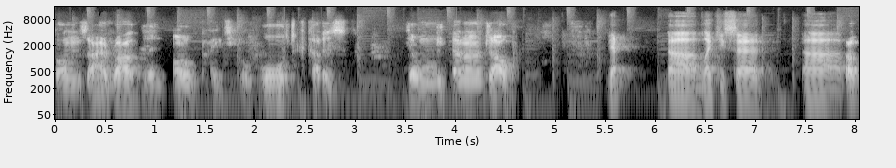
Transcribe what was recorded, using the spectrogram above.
bonsai rather than oil painting or watercolors, then we've done our job. Um, like you said, uh, Oh,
